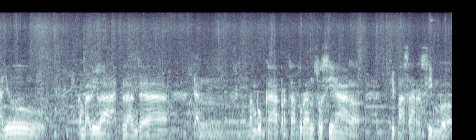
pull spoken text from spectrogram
Ayo, kembalilah belanja dan membuka percaturan sosial di pasar Simbok.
